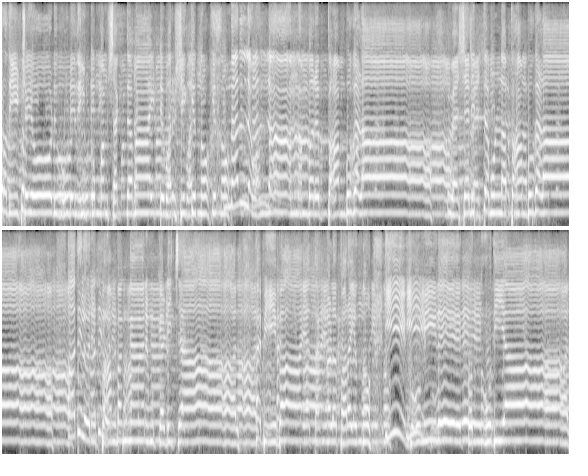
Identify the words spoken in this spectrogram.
പ്രതീക്ഷയോടുകൂടി നിൽക്കുമ്പം ശക്തമായിട്ട് വർഷിക്കുന്നു. നല്ല ഒന്നാം നമ്പർ പാമ്പുകളാ. വിഷലിപ്തമുള്ള പാമ്പുകളാ. അതിലൊരു പാമ്പങ്ങാനും കടിച്ചാൽ ഹബീബായ തങ്ങൾ പറയുന്നു ഈ ഭൂമിയിലേക്കൊന്നൂതിയാൽ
